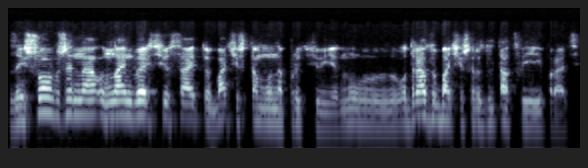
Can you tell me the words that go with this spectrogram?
зайшов вже на онлайн-версію сайту, бачиш, там вона працює. Ну одразу бачиш результат своєї праці.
